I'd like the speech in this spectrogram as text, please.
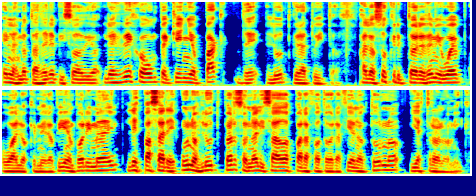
en las notas del episodio, les dejo un pequeño pack de LUT gratuitos. A los suscriptores de mi web o a los que me lo piden por email, les pasaré unos LUT personalizados para fotografía nocturno y astronómica.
